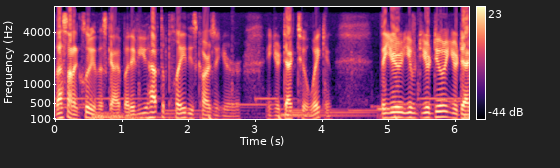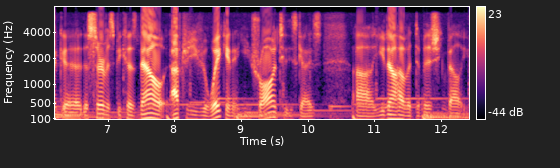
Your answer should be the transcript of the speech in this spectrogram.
That's not including this guy, but if you have to play these cards in your in your deck to awaken, then you're you are doing your deck uh, the service because now after you've awakened and you draw into these guys, uh, you now have a diminishing value,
